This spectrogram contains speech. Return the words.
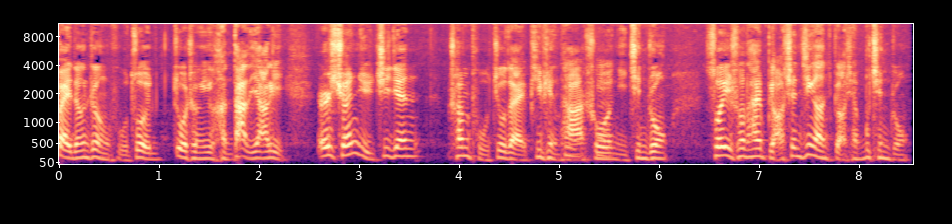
拜登政府做做成一个很大的压力。而选举期间，川普就在批评他说你亲中，所以说他表现尽量表现不亲中。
